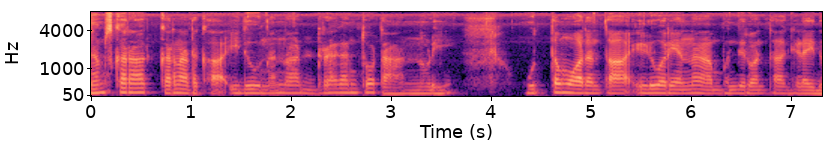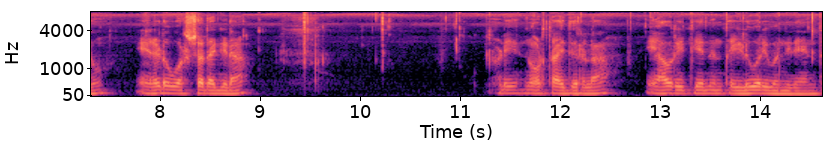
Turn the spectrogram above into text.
ನಮಸ್ಕಾರ, ಕರ್ನಾಟಕ. ಇದು ನನ್ನ ಡ್ರ್ಯಾಗನ್ ತೋಟ. ನೋಡಿ, ಉತ್ತಮವಾದಂಥ ಇಳುವರಿಯನ್ನು ಬಂದಿರುವಂಥ ಗಿಡ ಇದು. ಎರಡು ವರ್ಷದ ಗಿಡ. ನೋಡಿ, ನೋಡ್ತಾ ಇದ್ದೀರಲ್ಲ, ಯಾವ ರೀತಿಯಾದಂಥ ಇಳುವರಿ ಬಂದಿದೆ ಅಂತ.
